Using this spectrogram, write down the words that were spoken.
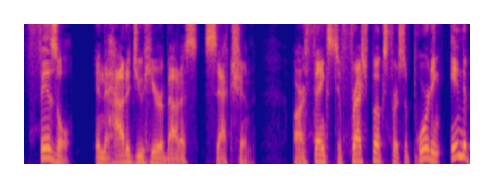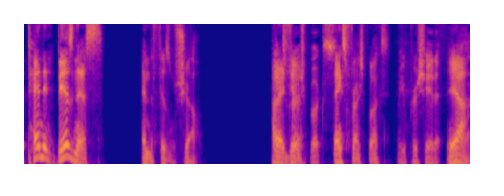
fizzle in the How Did You Hear About Us section. Our thanks to FreshBooks for supporting independent business and the Fizzle Show. How Thanks, did I do? FreshBooks. Thanks, FreshBooks. We appreciate it. Yeah.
